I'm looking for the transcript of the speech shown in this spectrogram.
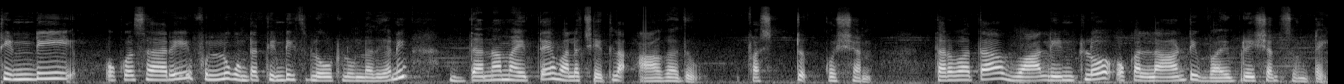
తిండి ఒక్కోసారి ఫుల్గా ఉంటుంది తిండికి లోట్లు ఉండదు కానీ ధనం అయితే వాళ్ళ చేతిలో ఆగదు. ఫస్ట్ క్వశ్చన్ తర్వాత వాళ్ళ ఇంట్లో ఒకలాంటి వైబ్రేషన్స్ ఉంటాయి.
